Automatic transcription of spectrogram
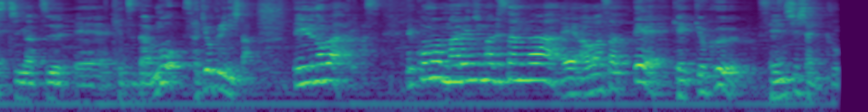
7月、えー決断を先送りにした。っていうのがあります。でこの丸2丸3が、えー合わさって結局戦死者に加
